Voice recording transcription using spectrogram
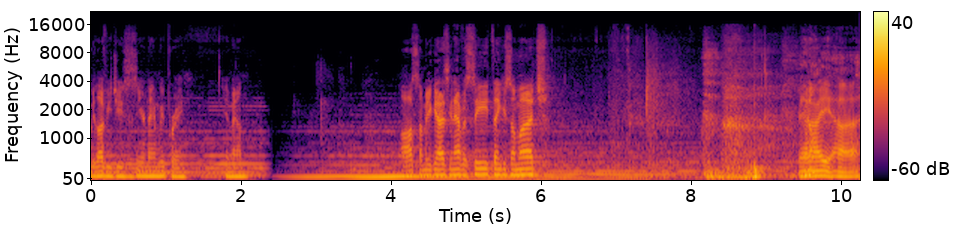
We love you, Jesus. In your name we pray. Amen. Awesome. You guys can have a seat. Thank you so much. Man, I uh,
